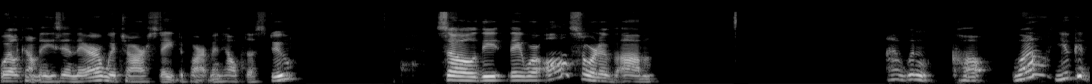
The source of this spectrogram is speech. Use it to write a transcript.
oil companies in there, which our State Department helped us do. So the they were all sort of um, I wouldn't call well, you could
